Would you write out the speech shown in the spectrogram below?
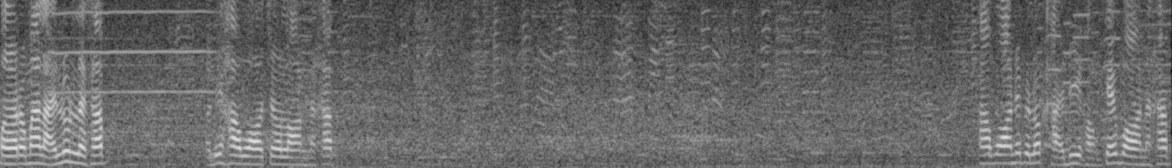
เปิดออกมาหลายรุ่นเลยครับ อันนี้ฮาวอเจอรอนนะครับ ฮาวอนี่เป็นรถขายดีของเกวอลนะครับ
